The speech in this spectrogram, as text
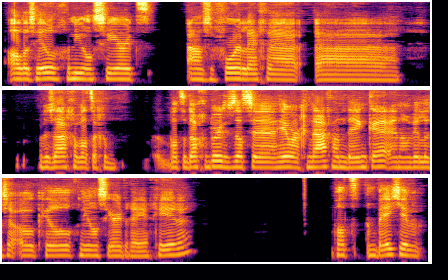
alles heel genuanceerd aan ze voorleggen. Uh, we zagen wat er, wat er dan gebeurt, is dat ze heel erg na gaan denken. En dan willen ze ook heel genuanceerd reageren. Wat een beetje,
